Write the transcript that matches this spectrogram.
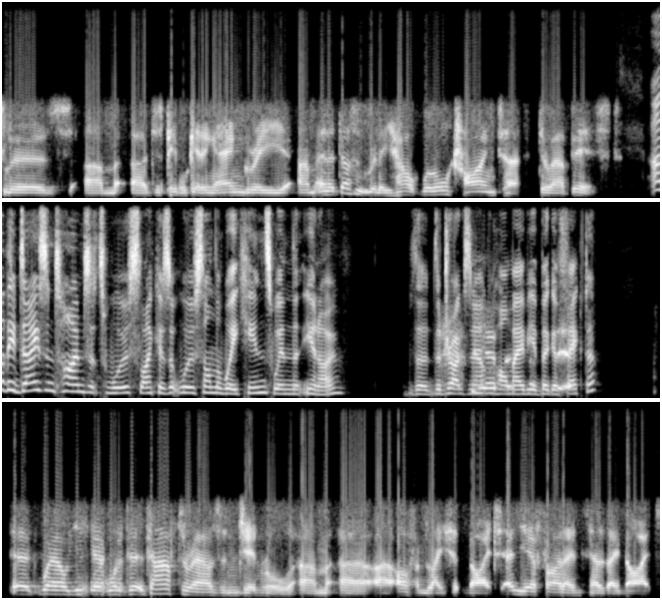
slurs, um, uh, just people getting angry, um, and it doesn't really help. We're all trying to do our best. Are there days and times it's worse? Like, is it worse on the weekends when the, you know the the drugs and alcohol yeah, may be a bigger factor? Uh, well, yeah, well, it's after hours in general, um, uh, uh, often late at night, and yeah, Friday and Saturday nights,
